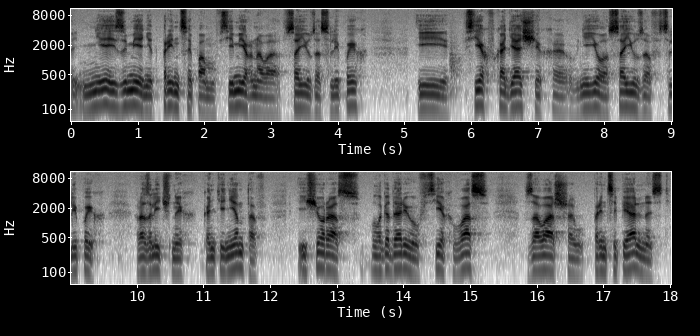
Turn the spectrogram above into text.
не изменит принципам Всемирного союза слепых и всех входящих в нее союзов слепых различных континентов. Еще раз благодарю всех вас за вашу принципиальность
